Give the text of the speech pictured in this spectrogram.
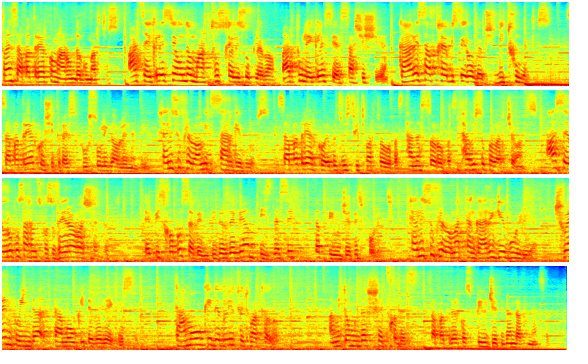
ჩვენ საპატრიარქომ არ უნდა გმართოს. არც ეკლესია უნდა მართოს ხელისუფლება. მართული ეკლესია საშიშია. გარე საფრთხეების პირობებში უმეტეს. საპატრიარქოში დღეს რუსული გავლენებია. ხელისუფლება ამით სარგებლობს. საპატრიარქო ებრძვის თვითმართველობას, თანასწორობას, თავისუფალ არჩევანს. ას ევროპულ სახელმწიფოს ვერ ავაშენებთ. ეპისკოპოსები მდიდრდებიან ბიზნესით და ბიუჯეტის ფულით. ხელისუფლება მათთან გარიგებულია. ჩვენ გვინდა დამოუკიდებელი ეკლესია. დამოუკიდებელი თვითმართველობა. ამიტომ უნდა შეწყდეს საპატრიარქოს ბიუჯეტიდან დაფინანსება.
